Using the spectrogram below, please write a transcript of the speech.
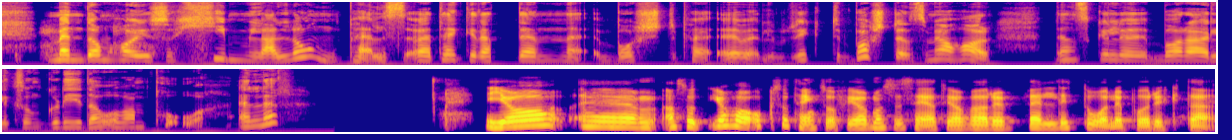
Men de har ju så himla lång päls och jag tänker att den borst, eh, ryktborsten som jag har, den skulle bara liksom glida ovanpå, eller? Ja, eh, alltså jag har också tänkt så, för jag måste säga att jag har varit väldigt dålig på att rykta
